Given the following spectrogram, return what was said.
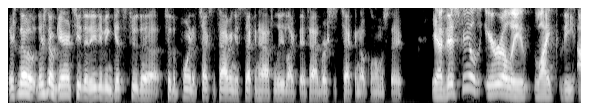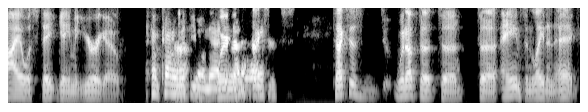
there's no there's no guarantee that it even gets to the to the point of Texas having a second half lead like they've had versus Tech and Oklahoma State. Yeah, this feels eerily like the Iowa State game a year ago. I'm kind of uh, with you on that. Where Texas Texas went up to to to Ames and laid an egg.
